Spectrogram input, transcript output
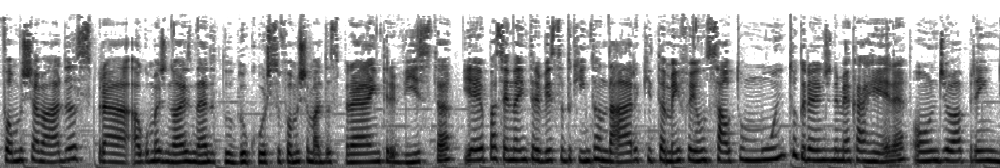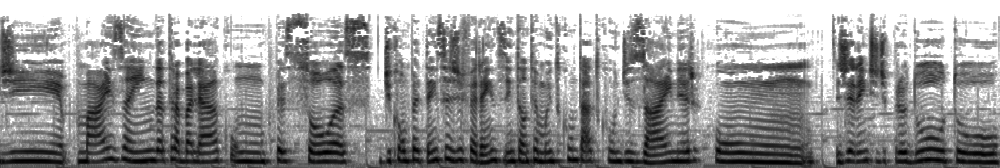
fomos chamadas para Algumas de nós, né, do, do curso, fomos chamadas pra entrevista. E aí eu passei na entrevista do quinto andar, que também foi um salto muito grande na minha carreira, onde eu aprendi mais ainda a trabalhar com pessoas pessoas de competências diferentes, então ter muito contato com designer, com gerente de produto,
